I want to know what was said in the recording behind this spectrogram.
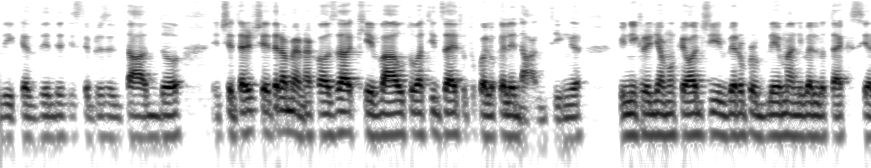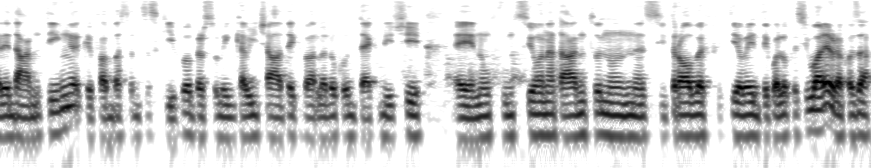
di che aziende ti stai presentando, eccetera, eccetera, ma è una cosa che va a automatizzare tutto quello che è l'edanting. Quindi crediamo che oggi il vero problema a livello tech sia l'edanting, che fa abbastanza schifo, persone incaviciate che parlano con tecnici e non funziona tanto, non si trova effettivamente quello che si vuole, è una cosa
